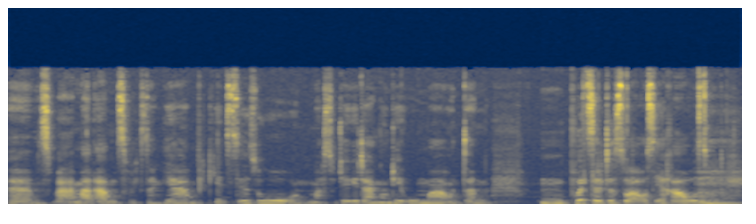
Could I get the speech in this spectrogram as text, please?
äh, es war mal abends, wo ich gesagt ja, wie geht's dir so? Und machst du dir Gedanken um die Oma? Und dann mh, hm, purzelt es so aus ihr raus. Mhm. Und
